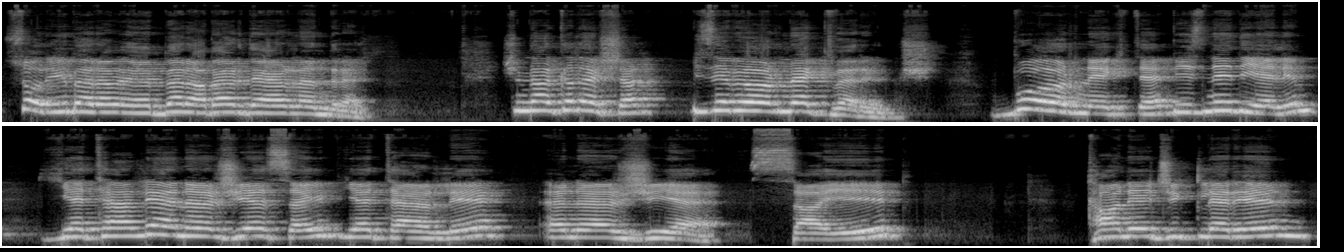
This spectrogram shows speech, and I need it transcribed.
soruyu beraber, beraber değerlendirelim. Şimdi arkadaşlar bize bir örnek verilmiş. Bu örnekte biz ne diyelim? Yeterli enerjiye sahip, yeterli enerjiye sahip taneciklerin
